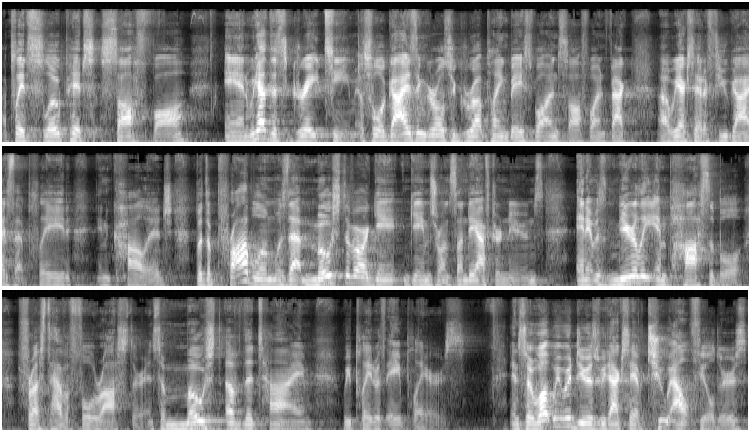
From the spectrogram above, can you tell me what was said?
I played slow pitch softball, and we had this great team. It was full of guys and girls who grew up playing baseball and softball. In fact, uh, we actually had a few guys that played in college. But the problem was that most of our ga- games were on Sunday afternoons, and it was nearly impossible for us to have a full roster. And so most of the time, we played with eight players. And so what we would do is we'd actually have two outfielders,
